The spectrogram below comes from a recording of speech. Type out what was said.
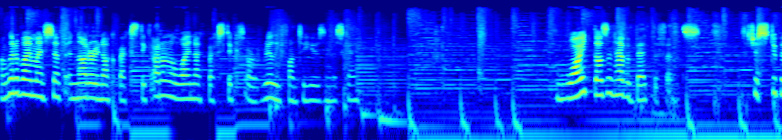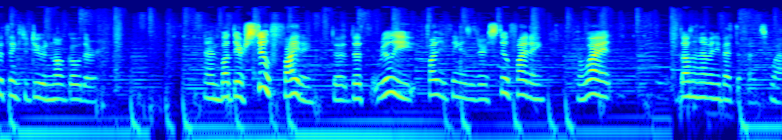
I'm gonna buy myself another knockback stick. I don't know why knockback sticks are really fun to use in this game. White doesn't have a bed defense. Such a stupid thing to do and not go there. And but they're still fighting. The the really funny thing is they're still fighting, and white doesn't have any bed defense. Wow.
